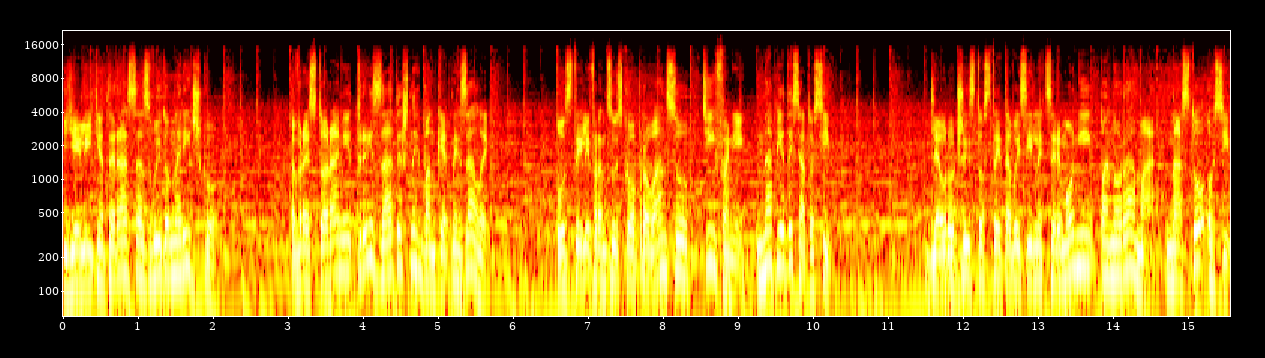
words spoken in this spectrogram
Є літня тераса з видом на річку. В ресторані три затишних банкетних зали. У стилі французького провансу Тіфані на 50 осіб. Для урочистостей та весільних церемоній панорама на 100 осіб.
